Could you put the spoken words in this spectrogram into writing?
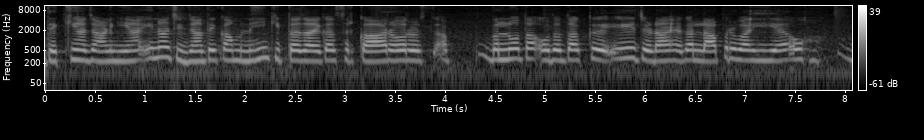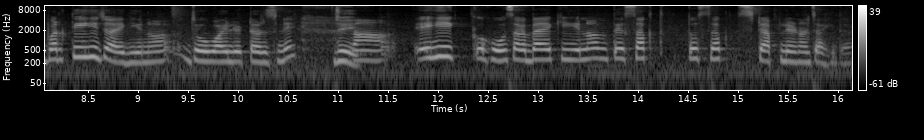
ਦੇਖੀਆਂ ਜਾਣਗੀਆਂ ਇਹਨਾਂ ਚੀਜ਼ਾਂ ਤੇ ਕੰਮ ਨਹੀਂ ਕੀਤਾ ਜਾਏਗਾ ਸਰਕਾਰ ਔਰ ਵੱਲੋਂ ਤਾਂ ਉਦੋਂ ਤੱਕ ਇਹ ਜਿਹੜਾ ਹੈਗਾ ਲਾਪਰਵਾਹੀ ਹੈ ਉਹ ਵਰਤੀ ਹੀ ਜਾਏਗੀ ਇਹਨਾਂ ਜੋ ਵਾਇਲੇਟਰਸ ਨੇ। ਜੀ। ਤਾਂ ਇਹੀ ਇੱਕ ਹੋ ਸਕਦਾ ਹੈ ਕਿ ਇਹਨਾਂ ਤੇ ਸਖਤ ਤੋਂ ਸਖਤ ਸਟੈਪ ਲੈਣਾ ਚਾਹੀਦਾ ਹੈ।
